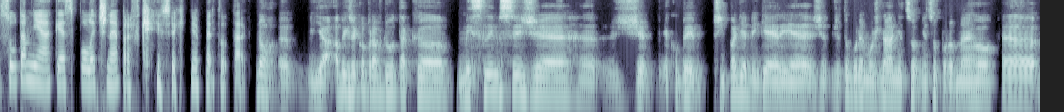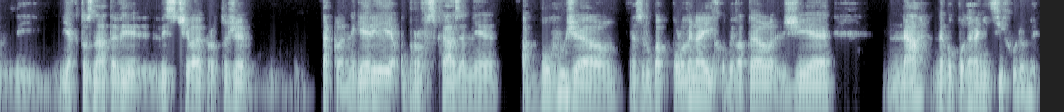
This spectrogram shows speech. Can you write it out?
jsou tam nějaké společné prvky, řekněme to tak? No, eh, já abych řekl pravdu, tak eh, myslím si, že, že jakoby v případě Nigérie, že, že to bude možná něco, něco podobného, jak to znáte vy, vy z Chile, protože takhle, Nigérie je obrovská země, a bohužel zhruba polovina jejich obyvatel žije na nebo pod hranicí chudoby.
